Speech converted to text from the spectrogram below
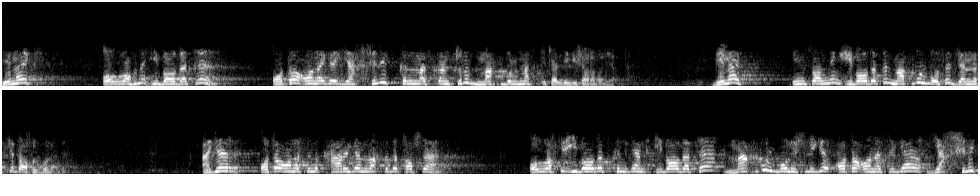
demak ollohni ibodati ota onaga yaxshilik qilmasdan turib maqbul emas ekanligiga ishora bo'lyapti. Demak insonning ibodati maqbul bo'lsa jannatga dohil bo'ladi. Agar ota onasini qarigan vaqtida topsa ollohga ibodat qilgan ibodati maqbul bo'lishligi ota onasiga yaxshilik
